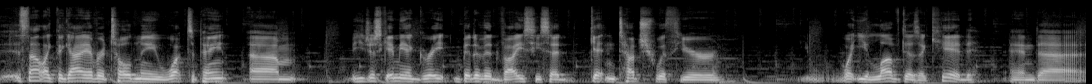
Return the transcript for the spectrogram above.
it's not like the guy ever told me what to paint. Um, he just gave me a great bit of advice. He said, "Get in touch with your what you loved as a kid," and uh,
